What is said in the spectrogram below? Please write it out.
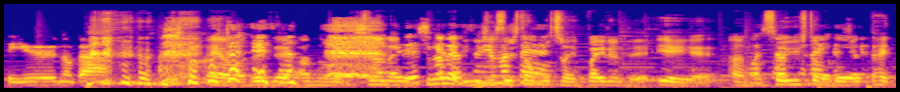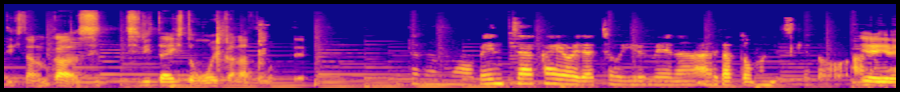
ていうのが いや全然あの知らない知らないで入社する人ももちろんいっぱいいるんでいえいえあのそういう人がどうやって入ってきたのか知りたい人も多いかなと思って。もうベンチャー界隈では超有名なあれだと思うんですけど。いやいや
